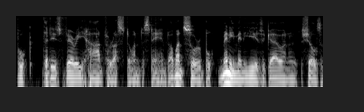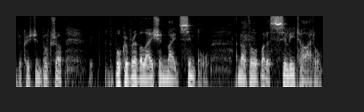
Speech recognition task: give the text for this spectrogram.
book that is very hard for us to understand. I once saw a book many, many years ago on the shelves of a Christian bookshop, the book of Revelation made simple. And I thought, what a silly title.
